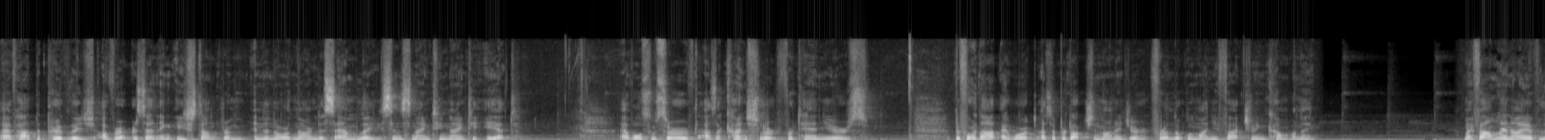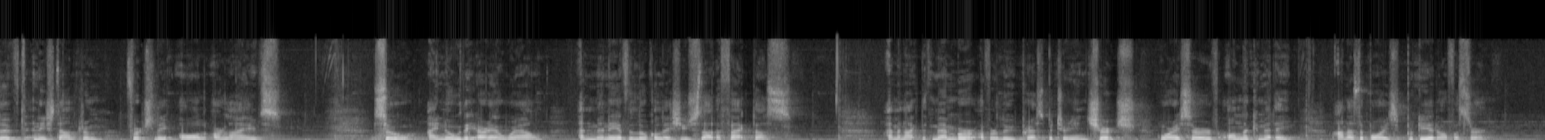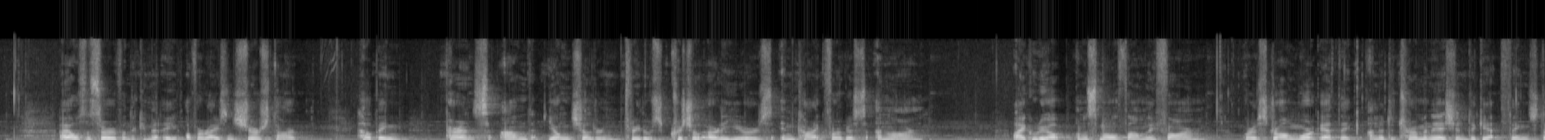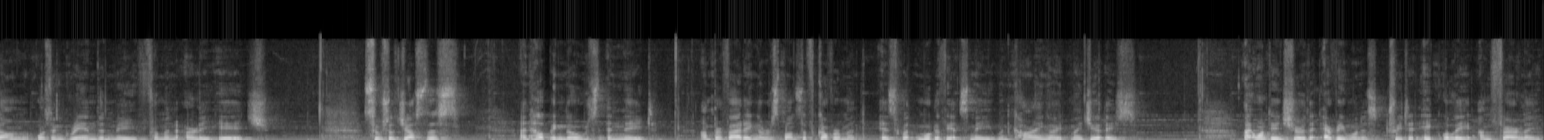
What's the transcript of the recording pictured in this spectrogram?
I have had the privilege of representing East Antrim in the Northern Ireland Assembly since 1998. I have also served as a councillor for 10 years. Before that I worked as a production manager for a local manufacturing company. My family and I have lived in East Antrim virtually all our lives. So I know the area well and many of the local issues that affect us. I'm an active member of Lou Presbyterian Church where I serve on the committee and as a Boys Brigade officer. I also serve on the committee of Horizon Sure Start, helping parents and young children through those crucial early years in Carrickfergus and Larne. I grew up on a small family farm where a strong work ethic and a determination to get things done was ingrained in me from an early age. Social justice and helping those in need and providing a responsive government is what motivates me when carrying out my duties. I want to ensure that everyone is treated equally and fairly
